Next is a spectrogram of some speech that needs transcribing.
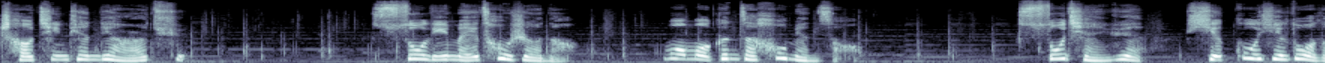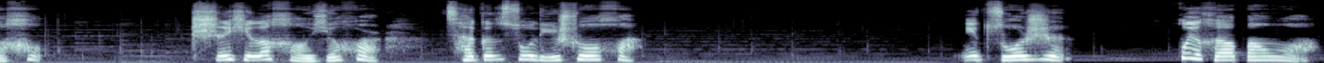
朝青天殿而去。苏黎没凑热闹，默默跟在后面走。苏浅月也故意落了后，迟疑了好一会儿，才跟苏黎说话：“你昨日为何要帮我？”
